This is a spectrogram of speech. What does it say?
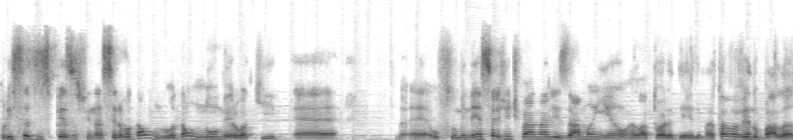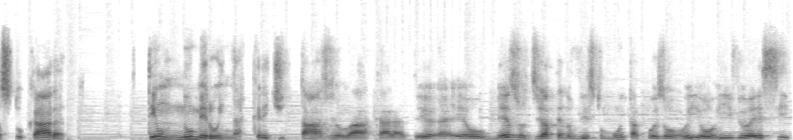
Por isso as despesas financeiras, vou dar um, vou dar um número aqui. É, é, o Fluminense a gente vai analisar amanhã o relatório dele, mas eu estava vendo o balanço do cara, tem um número inacreditável lá, cara. Eu, eu mesmo já tendo visto muita coisa horrível, esse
